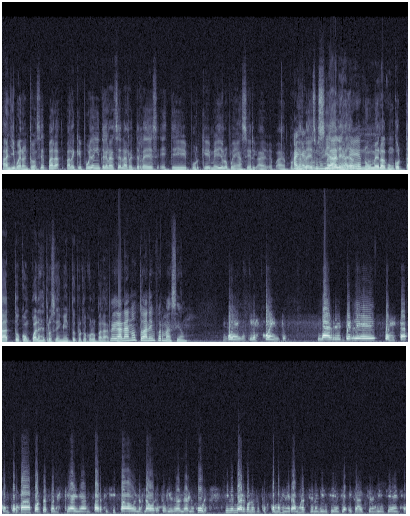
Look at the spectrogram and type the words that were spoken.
Angie, bueno, entonces para, para que puedan integrarse a la red de redes, este, ¿por qué medio lo pueden hacer? ¿Por las redes sociales? ¿Hay algún número, algún contacto? ¿Con ¿Cuál es el procedimiento, el protocolo para...? Regálanos toda la información. Bueno, les cuento. La red de redes pues está conformada por personas que hayan participado en los laboratorios de hablar locura. Sin embargo, nosotros como generamos acciones de incidencia, esas acciones de incidencia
